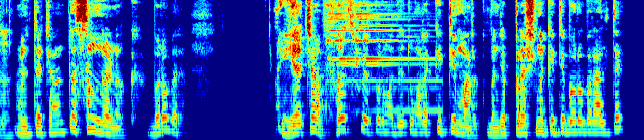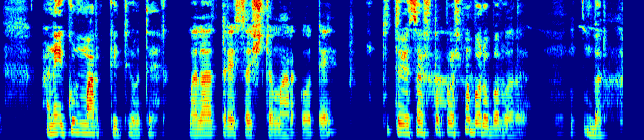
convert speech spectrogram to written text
आणि त्याच्यानंतर संगणक बरोबर? याच्या फर्स्ट पेपरमध्ये तुम्हाला किती मार्क म्हणजे प्रश्न किती बरोबर आलते आणि एकूण मार्क किती होते? मला त्रेसष्ट मार्क होते. त्रेसष्ट. प्रश्न बरोबर. बरं.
